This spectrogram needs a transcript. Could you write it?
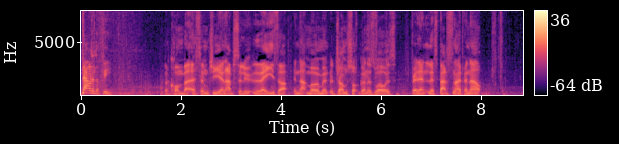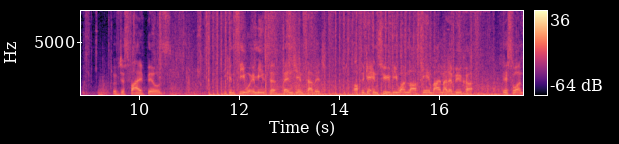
down in the feed. The combat SMG, an absolute laser in that moment. The drum shotgun as well is relentless. Bad sniper now. With just five builds, you can see what it means to Benji and Savage. After getting 2v1 last game by Malibuca, this one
